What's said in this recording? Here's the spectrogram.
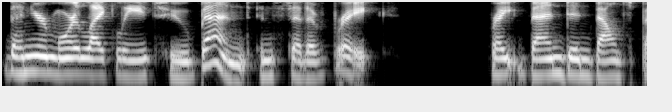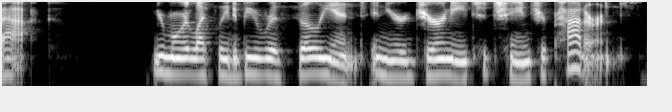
then you're more likely to bend instead of break, right? Bend and bounce back. You're more likely to be resilient in your journey to change your patterns.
